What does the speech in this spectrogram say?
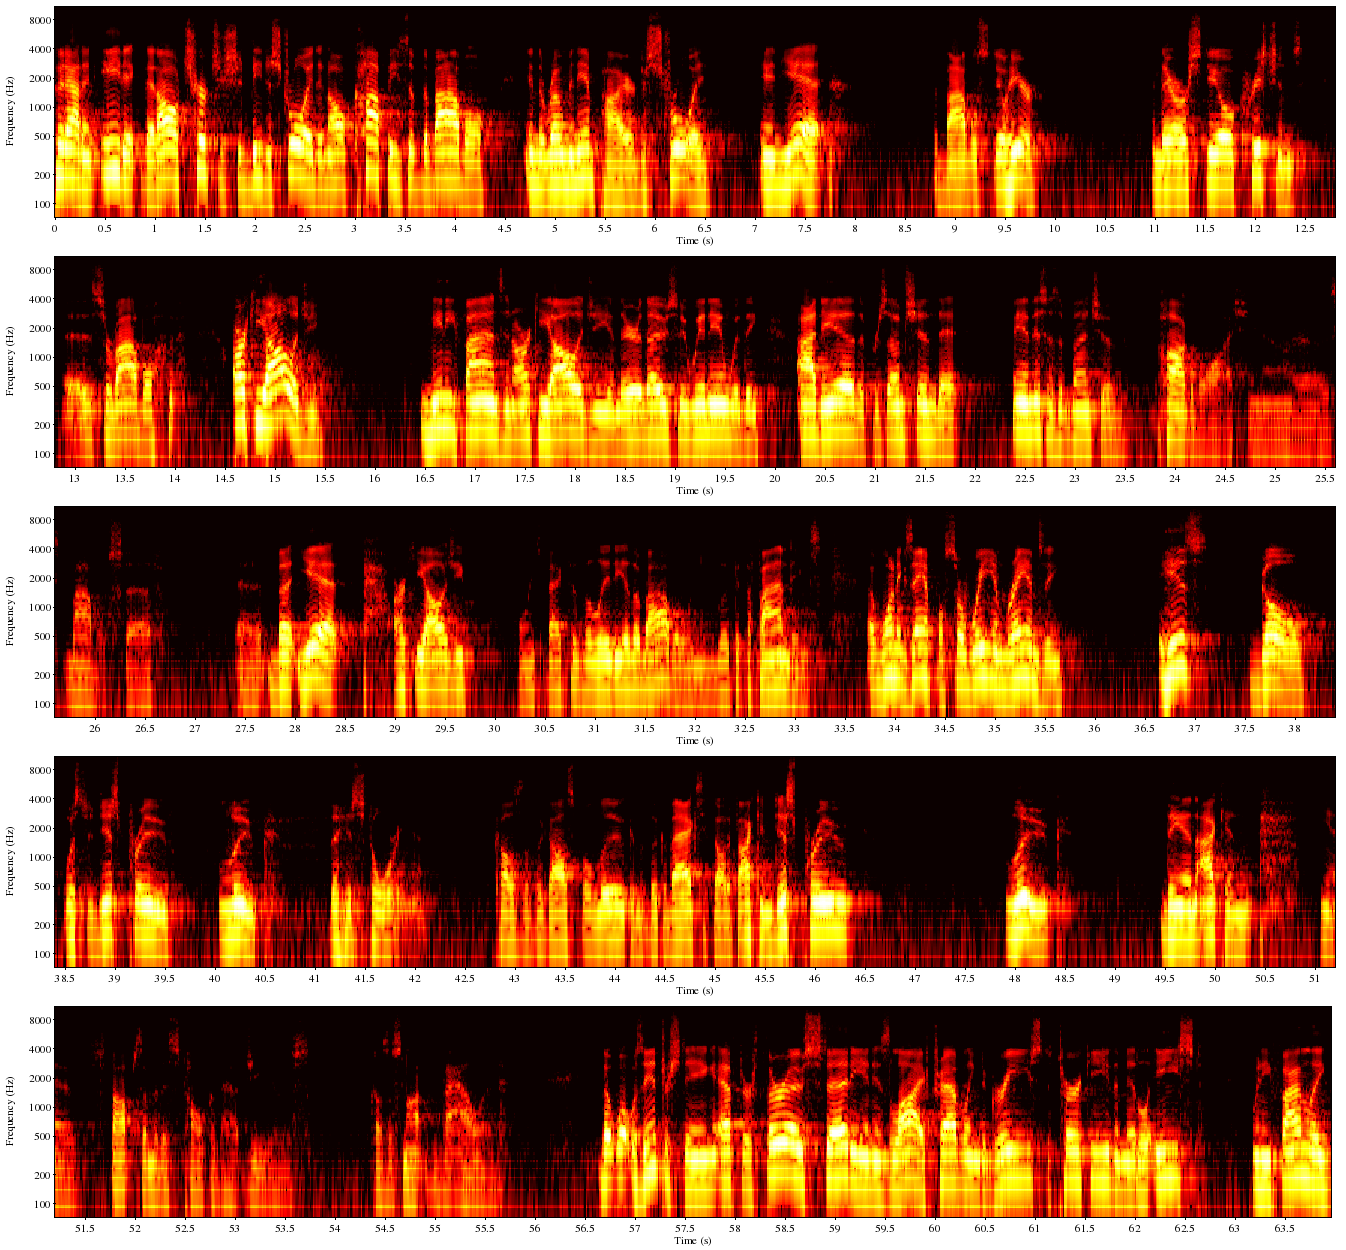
put out an edict that all churches should be destroyed and all copies of the Bible in the Roman Empire destroyed. And yet, the Bible's still here. And there are still Christians. Uh, survival. archaeology. Many finds in archaeology, and there are those who went in with the idea, the presumption that, man, this is a bunch of hogwash, you know, uh, this Bible stuff. Uh, but yet, archaeology points back to the validity of the Bible when you look at the findings. Uh, one example Sir William Ramsay, his goal was to disprove Luke, the historian. Because of the Gospel of Luke and the book of Acts, he thought if I can disprove Luke, then I can, you know, stop some of this talk about Jesus because it's not valid. But what was interesting, after thorough study in his life, traveling to Greece, to Turkey, the Middle East, when he finally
